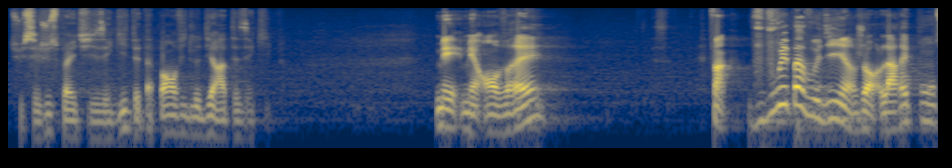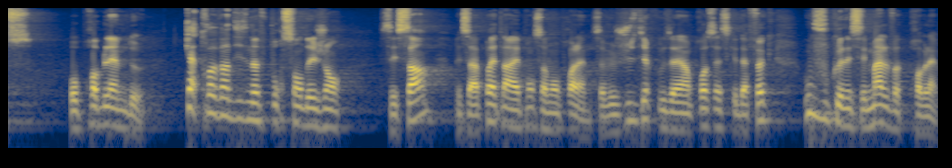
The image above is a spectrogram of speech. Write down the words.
tu sais juste pas utiliser Git et tu n'as pas envie de le dire à tes équipes. Mais, mais en vrai, enfin, vous pouvez pas vous dire, genre, la réponse au problème de 99% des gens, c'est ça, mais ça va pas être la réponse à mon problème. Ça veut juste dire que vous avez un process qui est fuck ou vous connaissez mal votre problème.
